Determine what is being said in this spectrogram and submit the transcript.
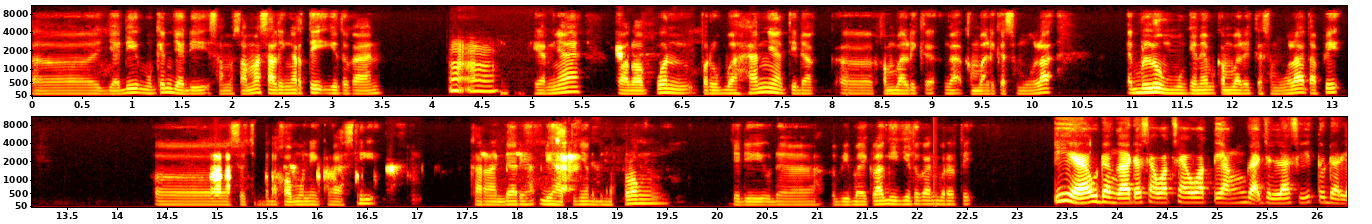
eh, jadi mungkin jadi sama-sama saling ngerti gitu kan Mm-mm. akhirnya walaupun perubahannya tidak eh, kembali ke nggak kembali ke semula eh belum mungkin ya kembali ke semula tapi eh, secara komunikasi karena dari di hatinya udah plong jadi udah lebih baik lagi gitu kan berarti Iya, udah nggak ada sewot-sewot yang nggak jelas itu dari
